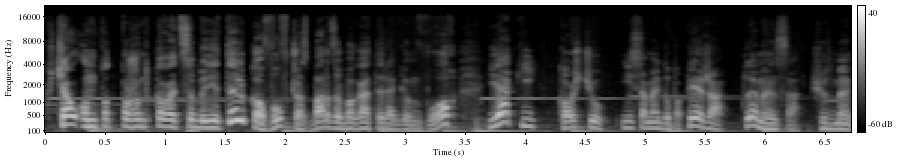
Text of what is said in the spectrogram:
Chciał on podporządkować sobie nie tylko wówczas bardzo bogaty region Włoch, jak i kościół i samego papieża Klemensa VII.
